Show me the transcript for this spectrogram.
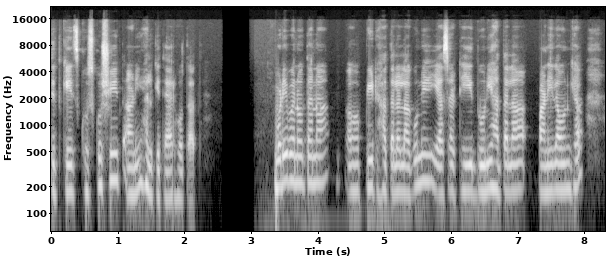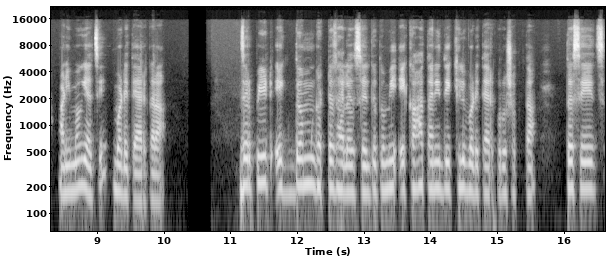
तितकेच खुसखुशीत आणि हलके तयार होतात. वडे बनवताना पीठ हाताला लागू नये यासाठी दोन्ही हाताला पाणी लावून घ्या आणि मग याचे वडे तयार करा. जर पीठ एकदम घट्ट झालं असेल तर तुम्ही एका हाताने देखील वडे तयार करू शकता. तसेच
